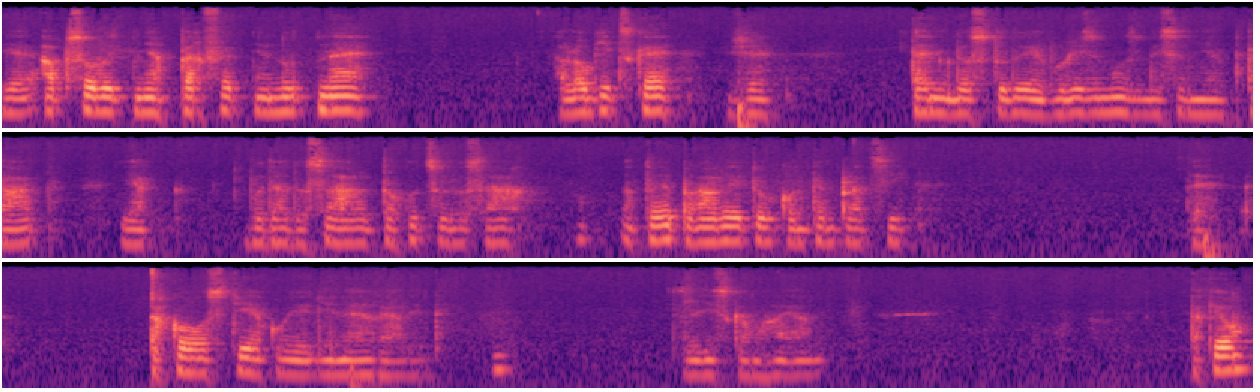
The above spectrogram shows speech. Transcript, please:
je absolutně perfektně nutné a logické, že ten, kdo studuje buddhismus, by se měl ptát, jak Buddha dosáhl toho, co dosáhl. A to je právě tou kontemplací té takovosti jako jediné reality. Z hlediska Mahajana. Tak jo,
